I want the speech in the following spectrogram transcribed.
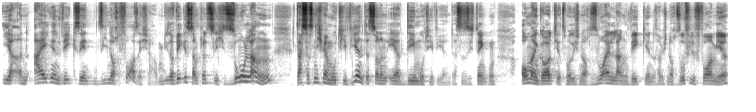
ihren eigenen Weg sehen, den sie noch vor sich haben. Und dieser Weg ist dann plötzlich so lang, dass das nicht mehr motivierend ist, sondern eher demotivierend. Dass sie sich denken, oh mein Gott, jetzt muss ich noch so einen langen Weg gehen, das habe ich noch so viel vor mir,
